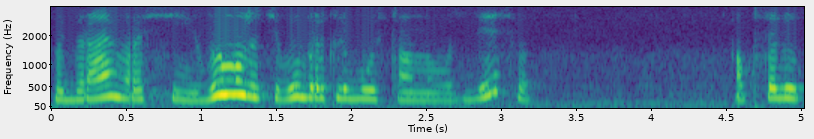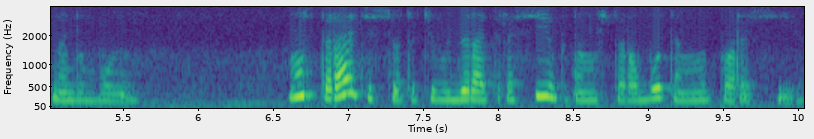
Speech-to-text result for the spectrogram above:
выбираем Россию. Вы можете выбрать любую страну. Вот здесь вот абсолютно любую. Но старайтесь все-таки выбирать Россию, потому что работаем мы по России.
